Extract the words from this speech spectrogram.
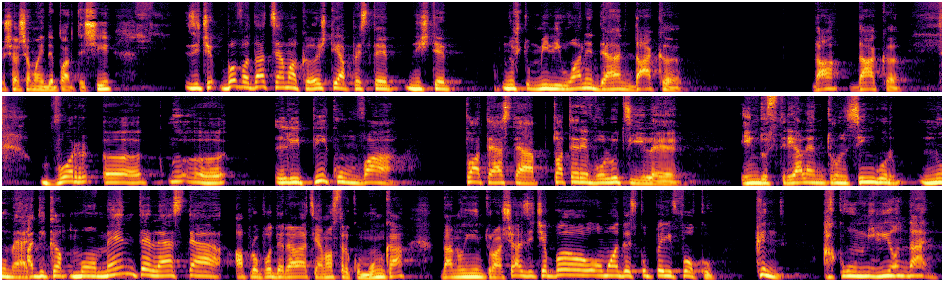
și așa mai departe. Și zice, bă, vă dați seama că ăștia peste niște, nu știu, milioane de ani, dacă, da, dacă vor uh, uh, lipi cumva toate astea, toate revoluțiile industriale într-un singur nume. Adică momentele astea, apropo de relația noastră cu munca, dar nu intru așa, zice, bă, omul a descoperit focul. Când? Acum un milion de ani.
